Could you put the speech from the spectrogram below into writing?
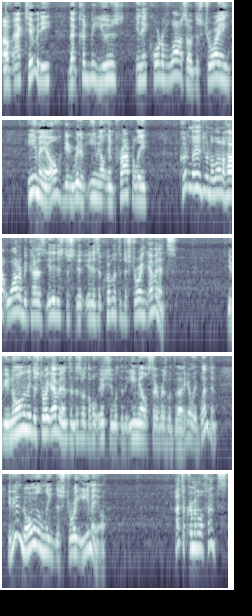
of activity that could be used in a court of law. So destroying email, getting rid of email improperly, could land you in a lot of hot water because it is just, it is equivalent to destroying evidence. If you knowingly destroy evidence, and this was the whole issue with the email servers with uh, Hillary Clinton, if you knowingly destroy email, that's a criminal offense.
